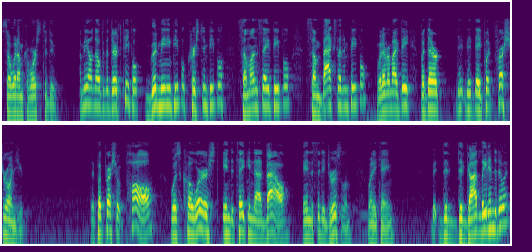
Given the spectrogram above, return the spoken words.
So what I'm coerced to do. I mean, don't know, but there's people, good meaning people, Christian people, some unsaved people, some backslidden people, whatever it might be, but they're, they, they put pressure on you. They put pressure. Paul was coerced into taking that vow in the city of Jerusalem when he came. But did, did God lead him to do it?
